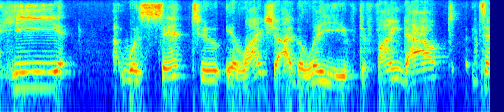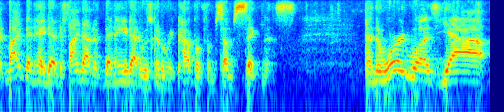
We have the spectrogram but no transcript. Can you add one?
he was sent to Elisha, I believe, to find out, sent by Ben Hadad to find out if Ben Hadad was going to recover from some sickness. And the word was, yeah,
